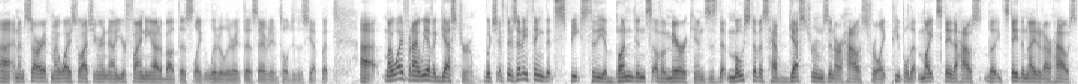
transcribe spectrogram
uh, and I'm sorry if my wife's watching right now, you're finding out about this like literally right this. I haven't even told you this yet. But uh, my wife and I, we have a guest room, which, if there's anything that speaks to the abundance of Americans, is that most of us have guest rooms in our house for like people that might stay the house, stay the night at our house.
